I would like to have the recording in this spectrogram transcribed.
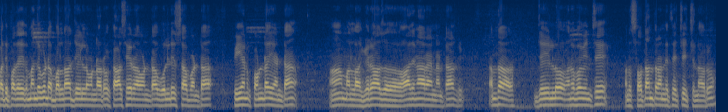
పది పదహైదు మంది కూడా బల్లారు జైల్లో ఉన్నారు. కాశీరావు అంట ఒల్లి సాబ్ అంట పిఎన్ కొండయ్య అంట మళ్ళా గిరాజు ఆదినారాయణ అంట అంతా జైల్లో అనుభవించి మన స్వతంత్రాన్ని తెచ్చి ఇచ్చినారు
